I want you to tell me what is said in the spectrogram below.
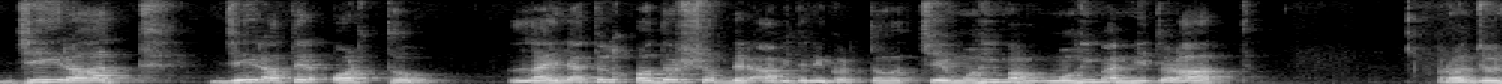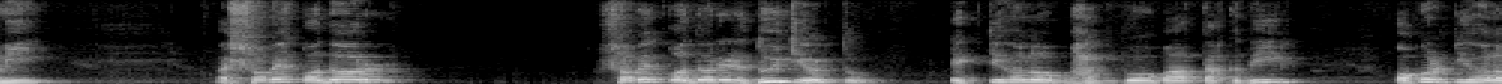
যে রাত যে রাতের অর্থ লাইলাতুল কদর শব্দের আবেদনী করতে হচ্ছে মহিমা, মহিমান্বিত রাত, রজনী। সবে কদর সবে কদরের দুইটি অর্থ। একটি হলো ভাগ্য বা তাকদির, অপরটি হলো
